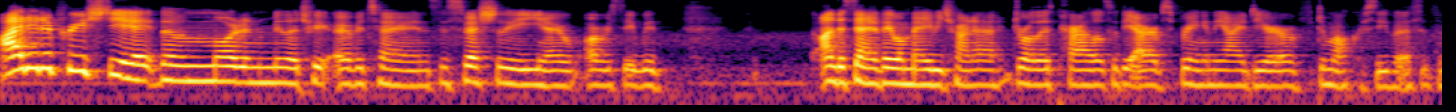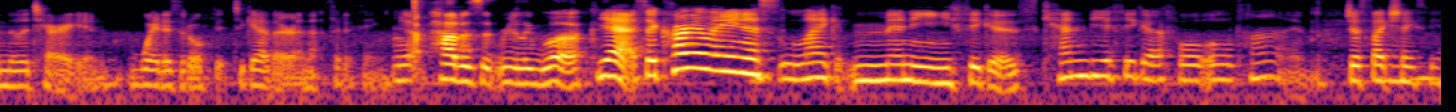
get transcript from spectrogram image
I did appreciate the modern military overtones, especially you know obviously with understanding they were maybe trying to draw those parallels with the Arab Spring and the idea of democracy versus the military and where does it all fit together and that sort of thing. Yeah, How does it really work? Yeah, so Coriolanus, like many figures, can be a figure for all time, just like Shakespeare.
